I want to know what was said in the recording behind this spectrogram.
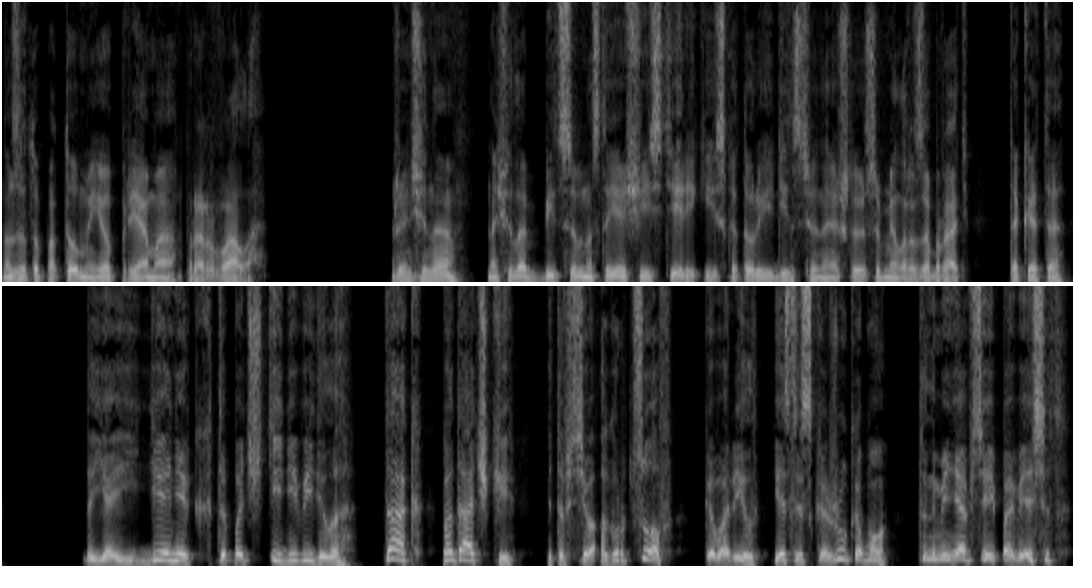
Но зато потом ее прямо прорвало. Женщина начала биться в настоящей истерике, из которой единственное, что я сумел разобрать, так это... «Да я и денег-то почти не видела. Так, подачки. Это все Огурцов. Говорил, если скажу кому, то на меня все и повесят».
